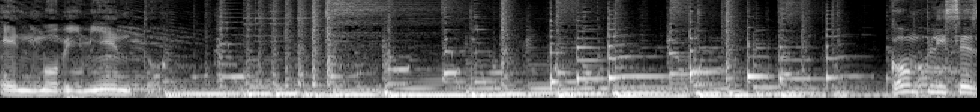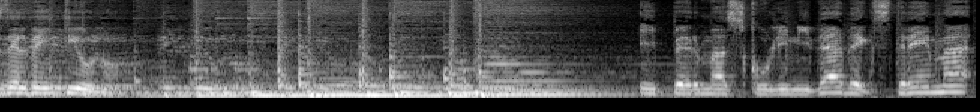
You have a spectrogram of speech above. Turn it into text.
en movimiento. Cómplices del 21. Hipermasculinidad extrema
